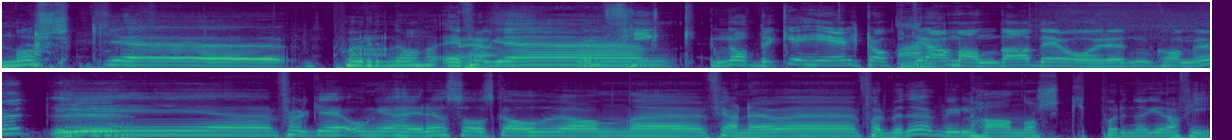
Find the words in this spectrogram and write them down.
Norsk eh, porno Ifølge Den fikk, nådde ikke helt opp til Amanda det året den kom ut. Eh, Ifølge Unge Høyre så skal han eh, fjerne eh, forbudet. Vil ha norsk pornografi.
